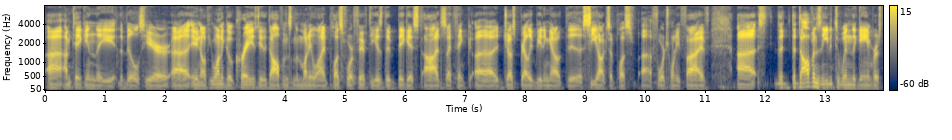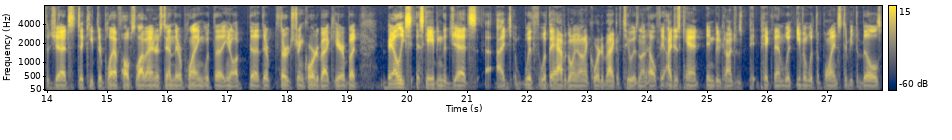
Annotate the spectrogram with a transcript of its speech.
Uh, I'm taking the the Bills here. Uh, you know, if you want to go crazy, the Dolphins on the money line plus 450 is the biggest odds. I think uh, just barely beating out the Seahawks at plus uh, 425. Uh, the the Dolphins needed to win the game versus the Jets to keep their playoff hopes alive. I understand they were playing with the you know the, their third string quarterback here, but barely escaping the Jets. I with what they have going on at quarterback if Tua is not healthy, I just can't in good conscience p- pick them with even with the points to beat the Bills.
